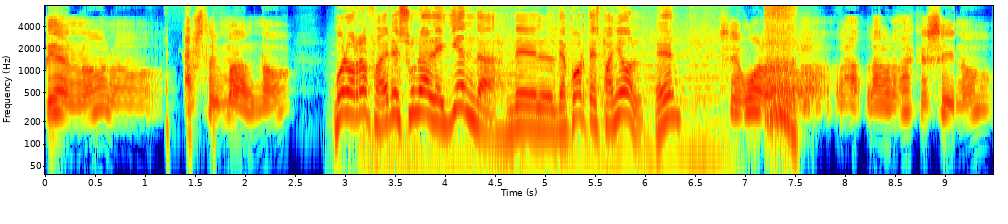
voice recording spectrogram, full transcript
bien, ¿no? No, no estoy mal, ¿no? Bueno, Rafa, eres una leyenda del deporte español, ¿eh? Sí, bueno, la, la verdad que sí, ¿no?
